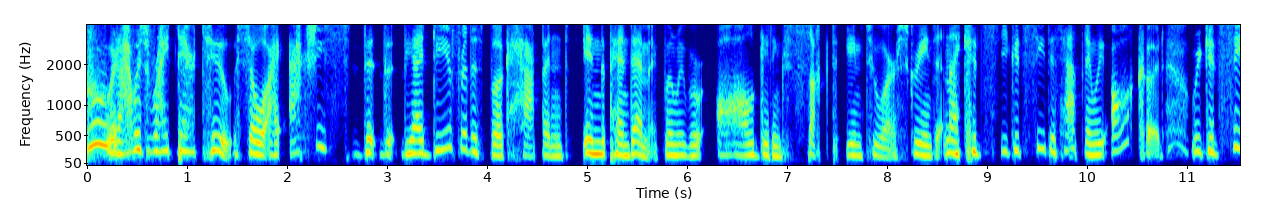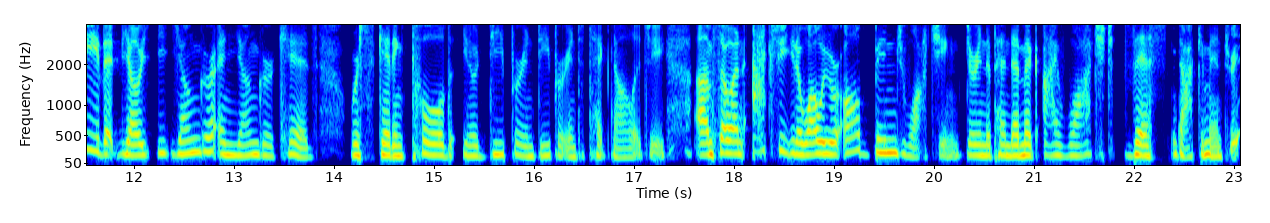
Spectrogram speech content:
Ooh, and I was right there too. So I actually the, the, the idea for this book happened in the pandemic when we were all getting sucked into our screens, and I could you could see this happening. We all could. We could see that you know younger and younger kids were getting pulled you know deeper and deeper into technology. Um, so and actually you know while we were all binge watching during the pandemic, I watched this documentary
